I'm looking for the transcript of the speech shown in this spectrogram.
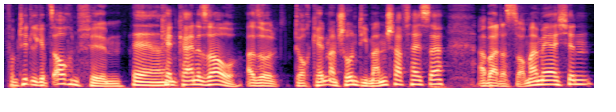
vom Titel gibt's auch einen Film. Ja. Kennt keine Sau. Also doch kennt man schon, die Mannschaft heißt er. Aber das Sommermärchen,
